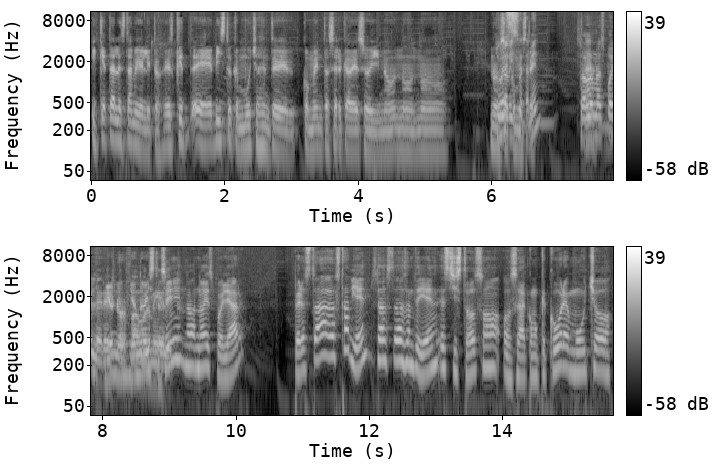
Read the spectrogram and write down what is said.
¿Y qué tal está Miguelito? Es que eh, he visto que mucha gente comenta acerca de eso y no, no, no, no ¿Tú sé lo cómo viste también? Solo Ah, no spoileres, yo no, por yo no he favor, visto. Sí, no, no hay spoilear. Pero está, está bien, está, está bastante bien, es chistoso. O sea, como que cubre mucho,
